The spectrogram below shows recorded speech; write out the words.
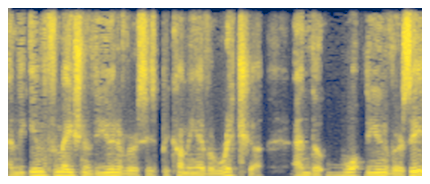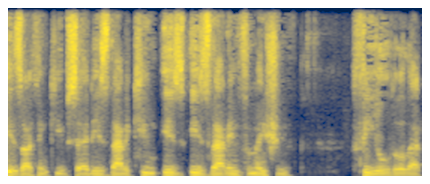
and the information of the universe is becoming ever richer and that what the universe is i think you've said is that accum- is is that information field or that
